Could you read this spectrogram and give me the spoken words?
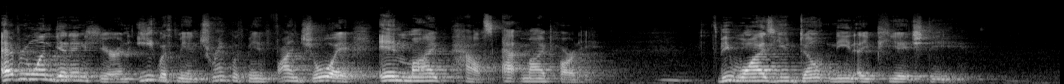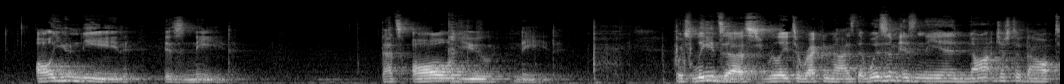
Everyone get in here and eat with me and drink with me and find joy in my house, at my party. Be wise, you don't need a PhD. All you need is need. That's all you need. Which leads us really to recognize that wisdom is, in the end, not just about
